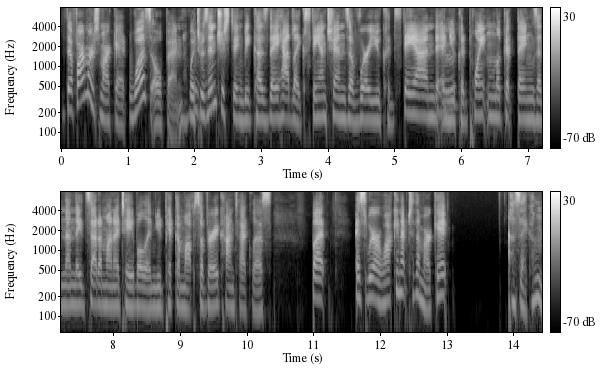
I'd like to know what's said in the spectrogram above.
the farmers market was open, which was interesting because they had like stanchions of where you could stand and you could point and look at things, and then they'd set them on a table and you'd pick them up. So very contactless. But as we were walking up to the market, I was like, hmm,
